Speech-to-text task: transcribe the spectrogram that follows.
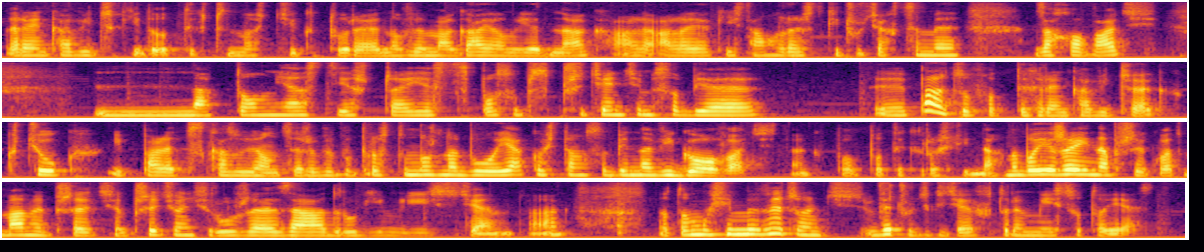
rękawiczki do tych czynności, które no, wymagają jednak, ale, ale jakieś tam resztki czucia chcemy zachować. Natomiast jeszcze jest sposób z przycięciem sobie y, palców od tych rękawiczek, kciuk i palec wskazujący, żeby po prostu można było jakoś tam sobie nawigować tak, po, po tych roślinach. No bo jeżeli na przykład mamy przyciąć, przyciąć różę za drugim liściem, tak, no to musimy wyczuć gdzie, w którym miejscu to jest.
